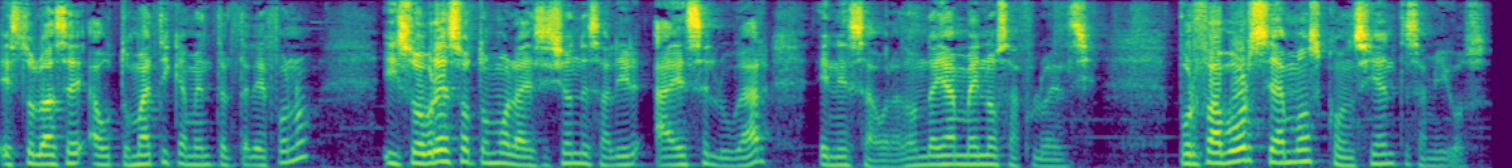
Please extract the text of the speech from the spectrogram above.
Esto lo hace automáticamente el teléfono y sobre eso tomo la decisión de salir a ese lugar en esa hora, donde haya menos afluencia. Por favor, seamos conscientes, amigos.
